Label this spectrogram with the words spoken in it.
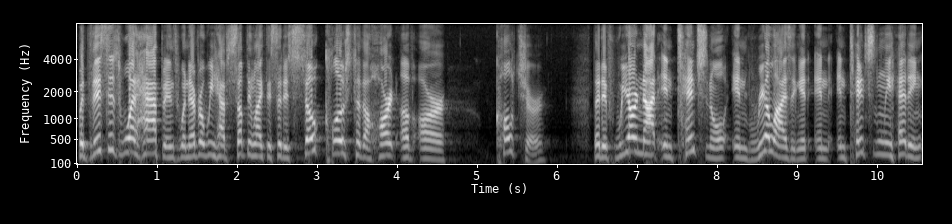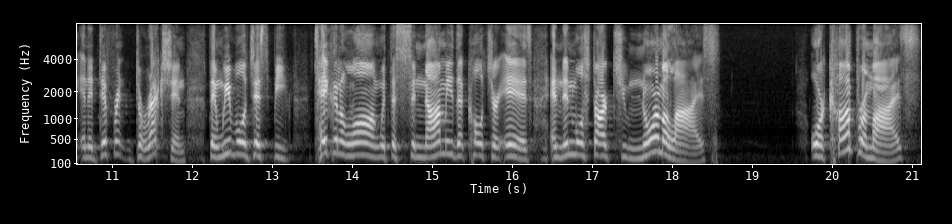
But this is what happens whenever we have something like this that is so close to the heart of our culture that if we are not intentional in realizing it and intentionally heading in a different direction, then we will just be taken along with the tsunami that culture is, and then we'll start to normalize or compromise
